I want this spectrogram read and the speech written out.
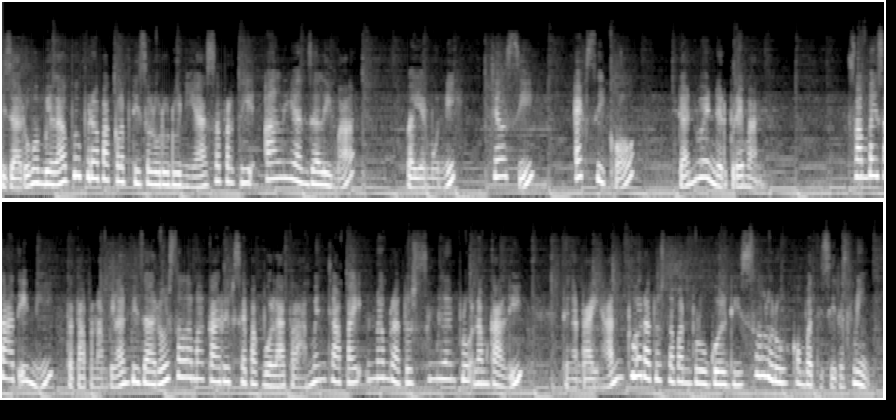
Pizarro membela beberapa klub di seluruh dunia seperti Alianza Lima, Bayern Munich, Chelsea, FC Köln, dan Werder Bremen. Sampai saat ini, total penampilan Pizarro selama karir sepak bola telah mencapai 696 kali dengan raihan 280 gol di seluruh kompetisi resmi.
